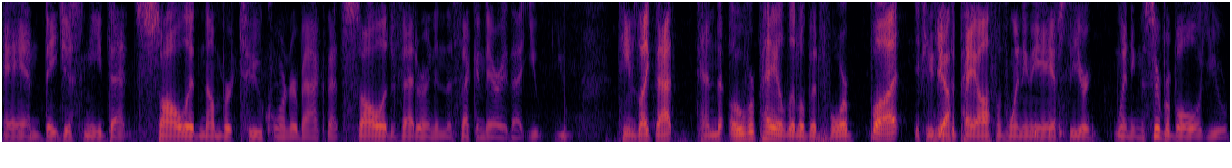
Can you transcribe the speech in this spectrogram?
And they just need that solid number two cornerback, that solid veteran in the secondary that you, you teams like that tend to overpay a little bit for. But if you get Yeah. the payoff of winning the AFC or winning the Super Bowl, you're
